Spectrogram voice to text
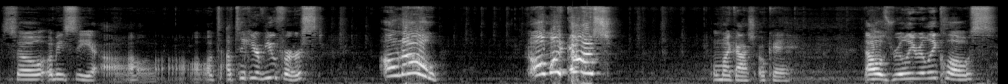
So, let me see. Uh, I'll, I'll take care of you first. Oh, no! Oh my gosh! Oh my gosh, okay. That was really, really close.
